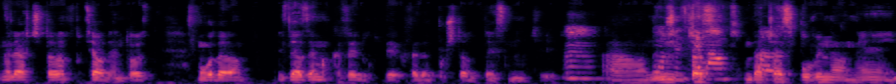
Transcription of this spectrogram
нали, аз чета по цял ден. Тоест, мога да изляза, взема кафе, докато пия кафе, да прочета 10 минути. М, А, нали, малки да, час и половина не е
